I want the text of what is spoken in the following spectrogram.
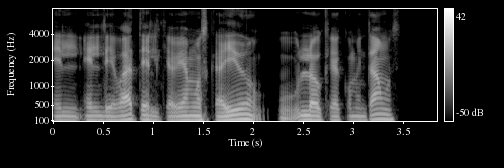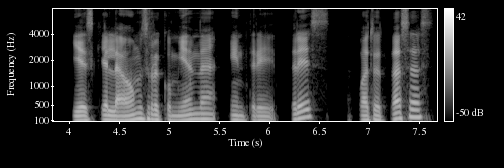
el el debate al que habíamos caído, lo que comentamos, y es que la OMS recomienda entre 3 a 4 tazas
